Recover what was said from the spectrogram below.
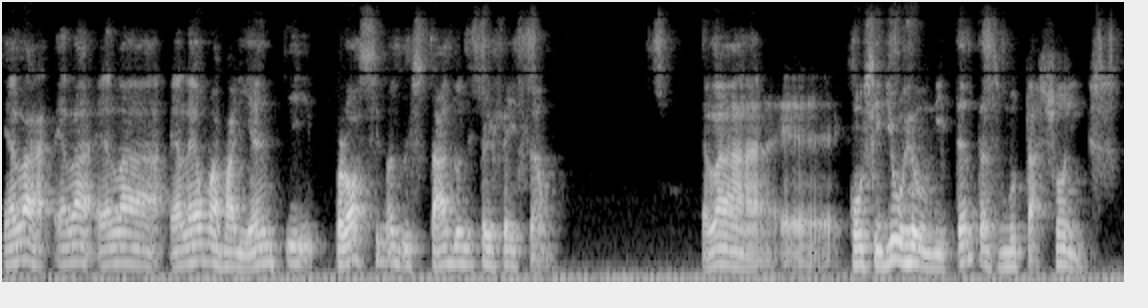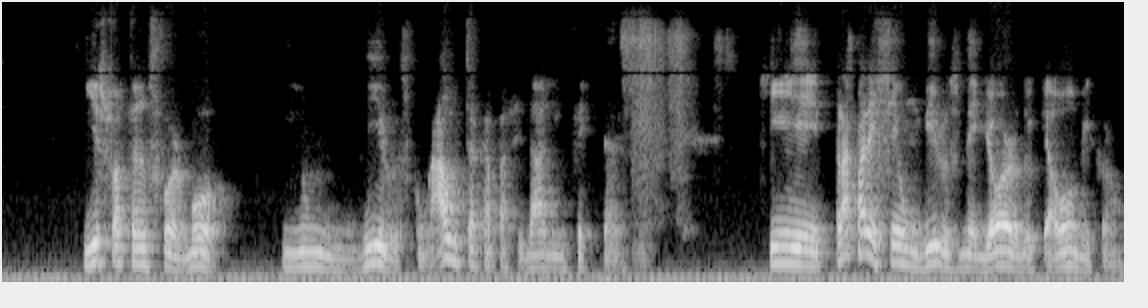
ela, ela, ela, ela é uma variante próxima do estado de perfeição. Ela é, conseguiu reunir tantas mutações, isso a transformou em um vírus com alta capacidade infectante, que para parecer um vírus melhor do que a Omicron,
